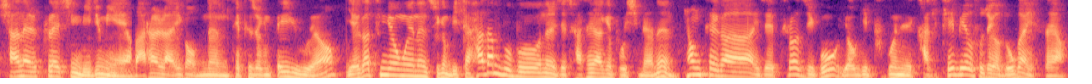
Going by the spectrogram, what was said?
샤넬 클래식 미디움이에요. 말할 나이가 없는 대표적인 백이고요. 얘 같은 경우에는 지금 밑에 하단 부분을 이제 자세하게 보시면은 형태가 이제 틀어지고 여기 부분이 가죽 캐비어 소재가 녹아 있어요.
